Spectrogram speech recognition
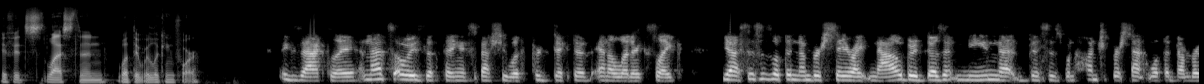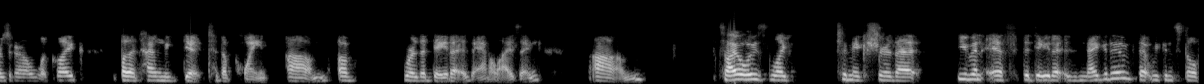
if it's less than what they were looking for. Exactly. And that's always the thing, especially with predictive analytics. Like, yes, this is what the numbers say right now, but it doesn't mean that this is 100% what the numbers are going to look like by the time we get to the point um, of where the data is analyzing. Um, so I always like to make sure that even if the data is negative, that we can still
